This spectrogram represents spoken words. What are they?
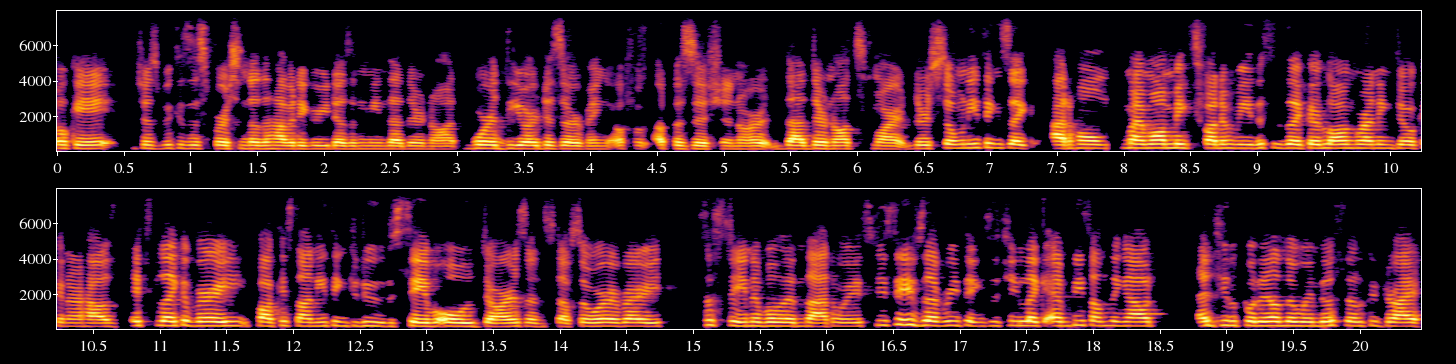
okay, just because this person doesn't have a degree doesn't mean that they're not worthy or deserving of a, position or that they're not smart. There's so many things like at home. My mom makes fun of me. This is like a long running joke in our house. It's like a very Pakistani thing to do to save old jars and stuff. So we're very sustainable in that way. She saves everything. So she like empty something out and she'll put it on the windowsill to dry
